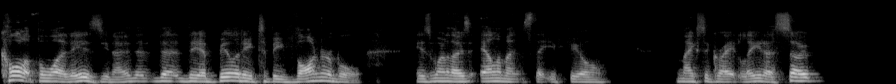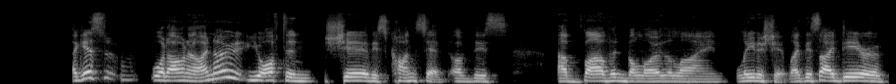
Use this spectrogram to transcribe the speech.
call it for what it is. You know, the the, the ability to be vulnerable is one of those elements that you feel makes a great leader. So, I guess what I want to, I know you often share this concept of this above and below the line leadership, like this idea of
